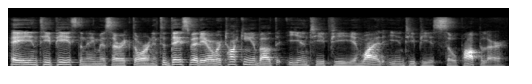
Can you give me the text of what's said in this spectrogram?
Hey ENTPs, the name is Eric and in today's video we're talking about the ENTP and why the ENTP is so popular.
